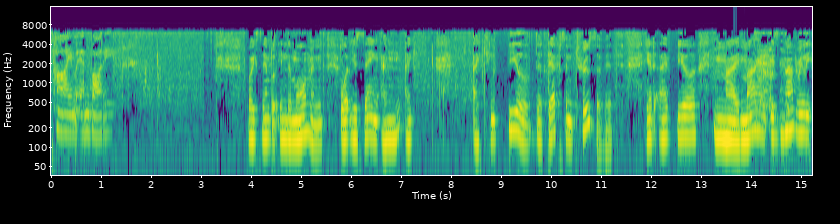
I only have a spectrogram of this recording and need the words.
time and body. for example, in the moment, what you're saying, I'm, I, I can feel the depth and truth of it. Yet I feel my mind is not really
